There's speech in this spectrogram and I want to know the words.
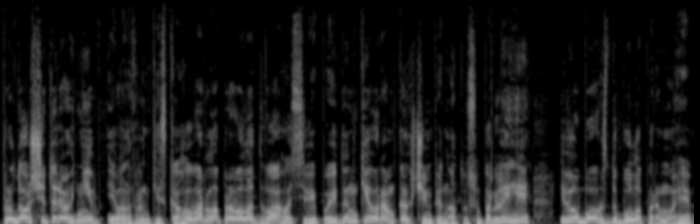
Продовж чотирьох днів Івано-Франківська Говерла провела два гостєві поєдинки у рамках чемпіонату Суперліги і в обох здобула перемоги.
